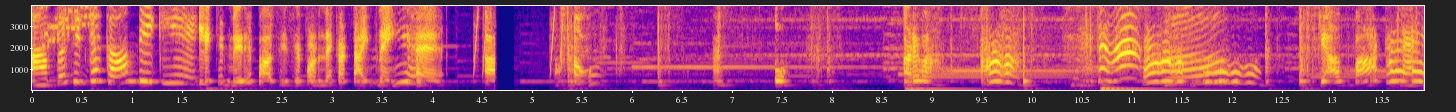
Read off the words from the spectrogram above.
आप बस इनका काम देखिए। लेकिन मेरे पास इसे पढ़ने का टाइम नहीं है। आ। ओ, अरे वाह। क्या बात है।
